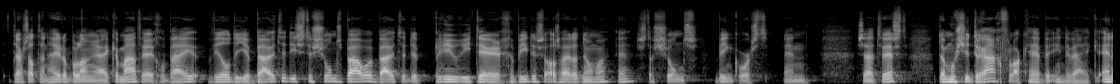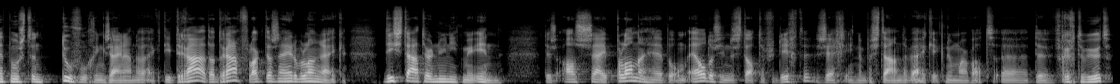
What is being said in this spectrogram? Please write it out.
daar zat een hele belangrijke maatregel bij... wilde je buiten die stations bouwen... buiten de prioritaire gebieden, zoals wij dat noemen... Hè, stations, Binkhorst en Zuidwest... dan moest je draagvlak hebben in de wijk. En het moest een toevoeging zijn aan de wijk. Die dra dat draagvlak, dat is een hele belangrijke. Die staat er nu niet meer in. Dus als zij plannen hebben om elders in de stad te verdichten... zeg in een bestaande wijk, ik noem maar wat, eh, de vruchtenbuurt...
